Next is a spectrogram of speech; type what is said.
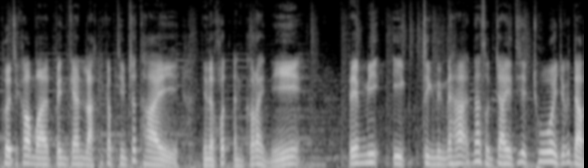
เพื่อจะเข้ามาเป็นแกนหลักให้กับทีมชาติไทย ในอนาคตอันใกล้นี้ แต่ยังมีอีกสิ่งหนึ่งนะฮะน่าสนใจที่จะช่วยยกระดับ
